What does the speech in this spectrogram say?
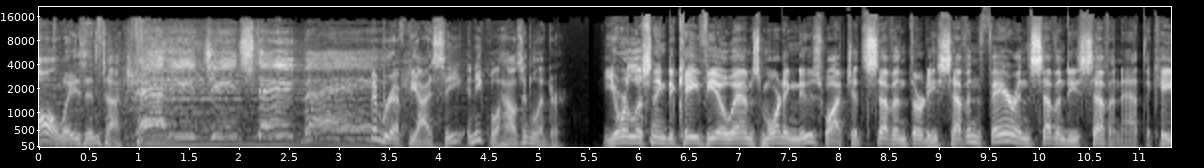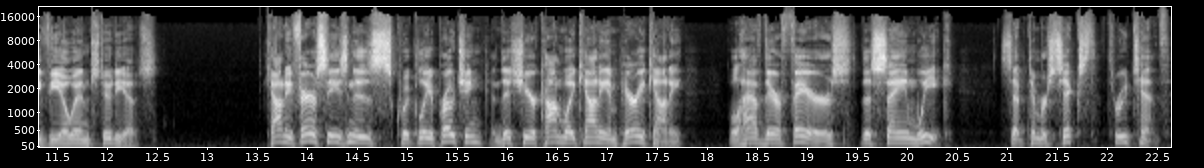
always in touch. Petit Jean State Bank. Member FDIC, an equal housing lender. You're listening to KVOM's Morning News Watch at 737, fair and 77 at the KVOM studios. County fair season is quickly approaching, and this year Conway County and Perry County will have their fairs the same week, September 6th through 10th.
